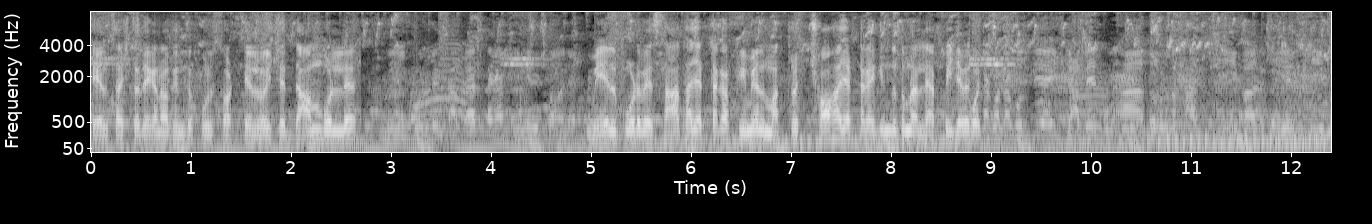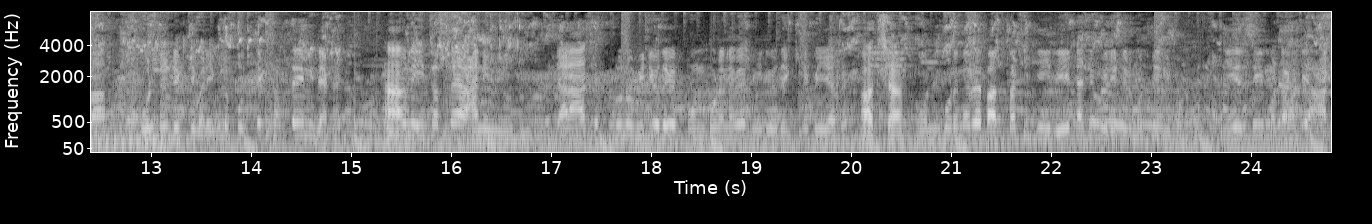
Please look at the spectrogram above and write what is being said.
টেল সাইজটা দেখে নাও কিন্তু ফুল শর্ট টেল রয়েছে। দাম বললে মেল পড়বে সাত হাজার টাকা ফিমেল মাত্র ছ হাজার টাকায় কিন্তু তোমরা ল্যাব পেয়ে যাবে। যাদের ধরুন হাসি বা জিএসজি বা গোল্ডেন রেক্টিভার এগুলো প্রত্যেক সপ্তাহে আমি দেখাই। হ্যাঁ। এই সপ্তাহে আনিনি নতুন। যারা আছে পুরোনো ভিডিও দেখে ফোন করে নেবে ভিডিও দেখতে পেয়ে যাবে। আচ্ছা। ফোন করে নেবে বাদ বাকি যে রেট আছে ওই রেটের মধ্যে আমি করে দেবো। জিএসডি মোটামুটি আট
